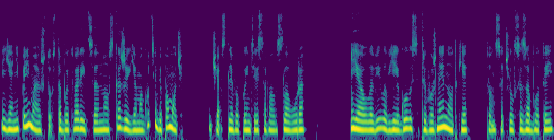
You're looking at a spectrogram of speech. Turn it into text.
Я не понимаю, что с тобой творится, но скажи, я могу тебе помочь?» Участливо поинтересовалась Лаура. Я уловила в ее голосе тревожные нотки. Тон сочился заботой.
